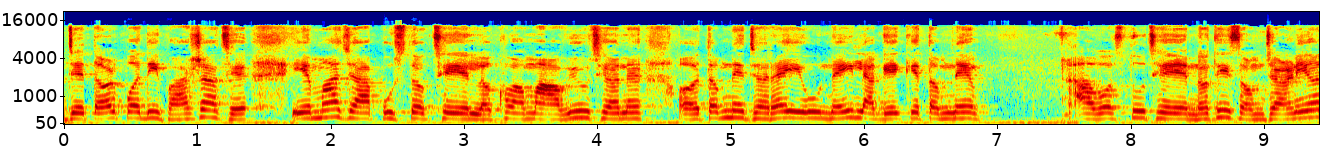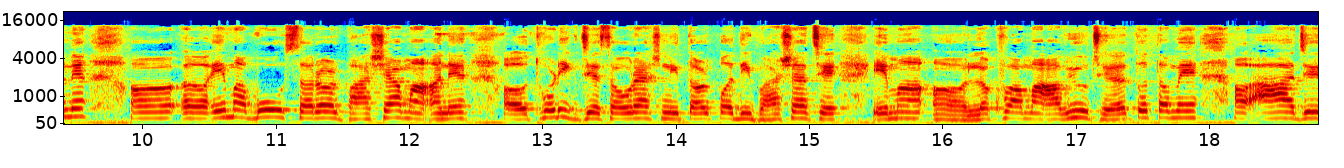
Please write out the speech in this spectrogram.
જે તળપદી ભાષા છે, એમાં જ આ પુસ્તક છે એ લખવામાં આવ્યું છે અને તમને જરાય એવું નહીં લાગે કે તમને આ વસ્તુ છે એ નથી સમજાણી અને એમાં બહુ સરળ ભાષામાં અને થોડીક જે સૌરાષ્ટ્રની તળપદી ભાષા છે એમાં લખવામાં આવ્યું છે. તો તમે આ જે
